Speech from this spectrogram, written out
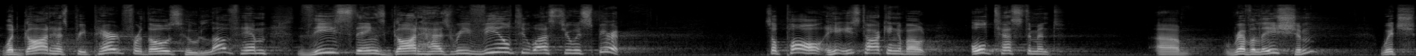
what God has prepared for those who love him, these things God has revealed to us through his Spirit. So, Paul, he's talking about Old Testament uh, revelation which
